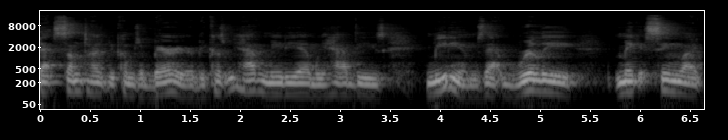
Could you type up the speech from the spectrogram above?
that sometimes becomes a barrier because we have media and we have these mediums that really make it seem like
